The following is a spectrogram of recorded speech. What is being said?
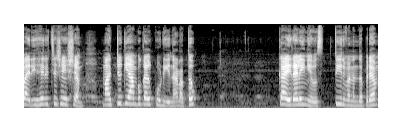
പരിഹരിച്ച ശേഷം മറ്റു ക്യാമ്പുകൾ കൂടി നടത്തും. കൈരളി ന്യൂസ് തിരുവനന്തപുരം.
